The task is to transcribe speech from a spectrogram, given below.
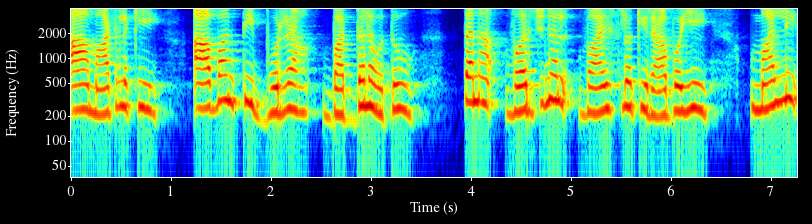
ఆ మాటలకి అవంతి బుర్ర బద్దలవుతూ తన ఒరిజినల్ వాయిస్లోకి రాబోయి మళ్ళీ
